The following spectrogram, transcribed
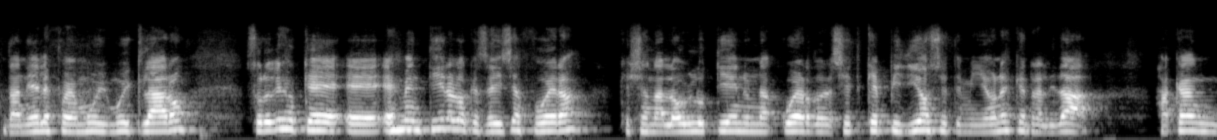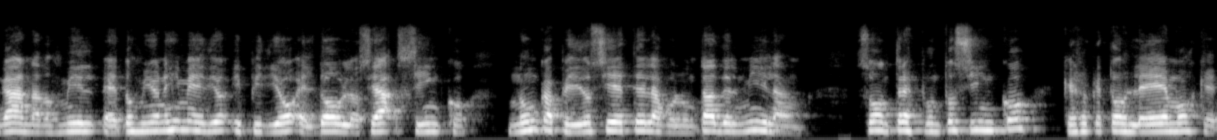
Daniel fue muy, muy claro. Solo dijo que eh, es mentira lo que se dice afuera, que Chanaloglu tiene un siete, que pidió 7 millones, que en realidad Hakan gana 2, mil, eh, millones y medio y pidió el doble, o sea, 5. Nunca pedido 7. La voluntad del Milan son 3.5, que es lo que todos leemos, que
